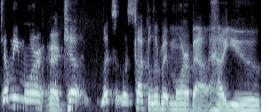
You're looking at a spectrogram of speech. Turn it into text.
tell me more. Or tell let's let's talk a little bit more about how you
